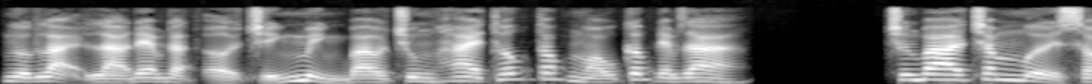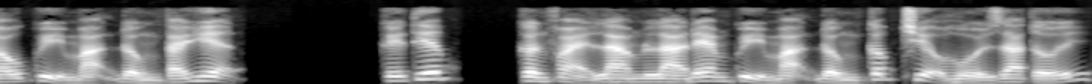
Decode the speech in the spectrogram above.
ngược lại là đem đặt ở chính mình bao chung hai thốc tóc máu cấp đem ra chương 316 quỷ mạn đồng tái hiện. Kế tiếp, cần phải làm là đem quỷ mạn đồng cấp triệu hồi ra tới.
